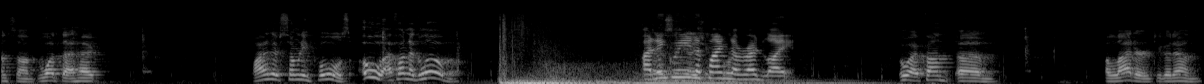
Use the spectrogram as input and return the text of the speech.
Found some. What the heck? Why are there so many pools? Oh, I found a globe. I think we need to find the red light. Oh, I found um a ladder to go down.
